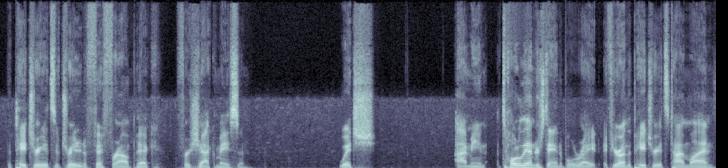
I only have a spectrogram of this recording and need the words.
The Patriots have traded a fifth round pick for Shaq Mason, which, I mean, totally understandable, right? If you're on the Patriots timeline,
